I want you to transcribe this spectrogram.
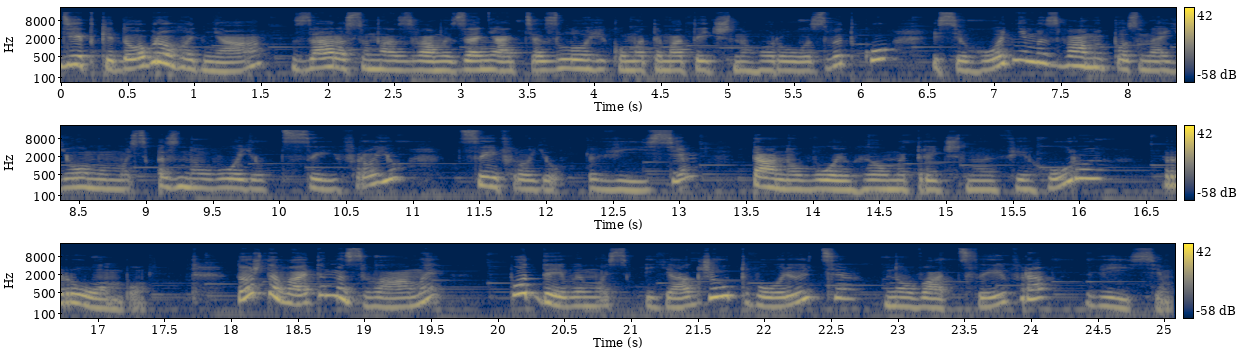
Дітки, доброго дня! Зараз у нас з вами заняття з логіко-математичного розвитку, і сьогодні ми з вами познайомимось з новою цифрою, цифрою 8 та новою геометричною фігурою ромбом. Тож, давайте ми з вами подивимось, як же утворюється нова цифра 8.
